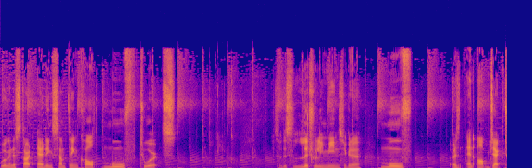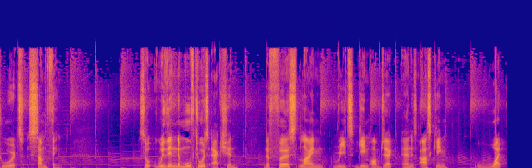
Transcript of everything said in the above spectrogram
we're gonna start adding something called move towards. So this literally means you're gonna move an object towards something. So within the move towards action, the first line reads game object and it's asking what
